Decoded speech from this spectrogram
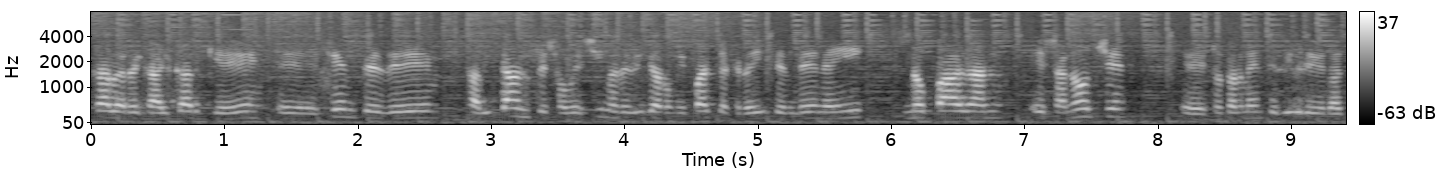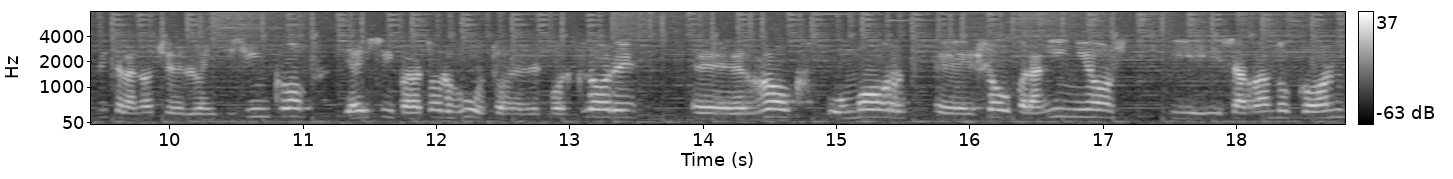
Cabe recalcar que eh, gente de habitantes o vecinos de Villa Rumipal que acrediten DNI no pagan esa noche, eh, totalmente libre y gratuita la noche del 25, y ahí sí, para todos los gustos, desde folclore, eh, rock, humor, show para niños y cerrando con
